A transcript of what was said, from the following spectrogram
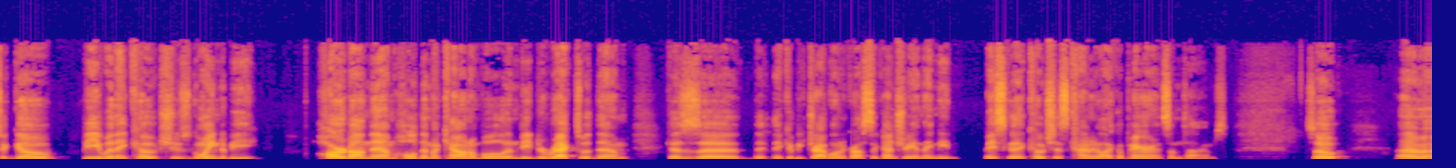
to go be with a coach who's going to be hard on them, hold them accountable, and be direct with them because uh, they, could be traveling across the country and they need basically a coach that's kind of like a parent sometimes. So um,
